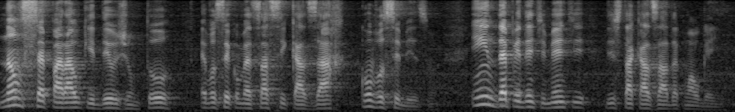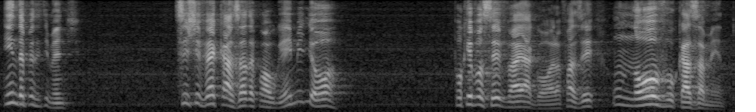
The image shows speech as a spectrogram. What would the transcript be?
Não separar o que Deus juntou é você começar a se casar com você mesmo, independentemente de estar casada com alguém. Independentemente. Se estiver casada com alguém, melhor. Porque você vai agora fazer um novo casamento.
